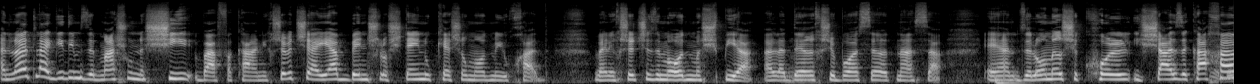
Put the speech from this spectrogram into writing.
אני לא יודעת להגיד אם זה משהו נשי בהפקה, אני חושבת שהיה בין שלושתנו קשר מאוד מיוחד, ואני חושבת שזה מאוד משפיע על הדרך שבו הסרט נעשה. אה, זה לא אומר שכל אישה זה ככה,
